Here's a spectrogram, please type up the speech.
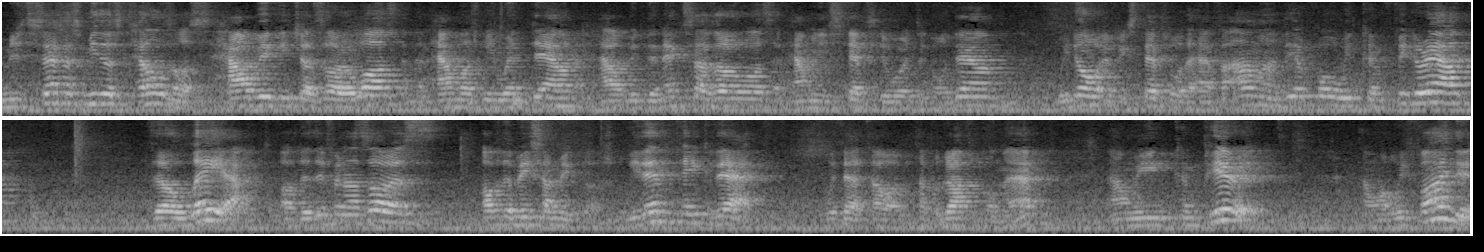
Miseches Midas tells us how big each Azara was, and then how much we went down, and how big the next Azara was, and how many steps there were to go down. We know every step was a half a amma, and therefore we can figure out the layout of the different Azaras of the Beis Hamikdash. We then take that with that topographical map, and we compare it. And what we find is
